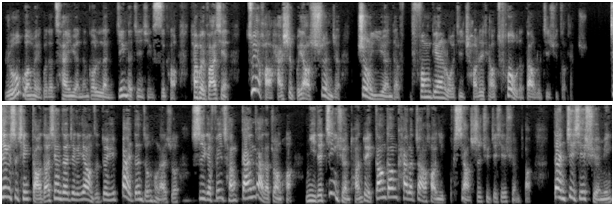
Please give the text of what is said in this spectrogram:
如果美国的参议院能够冷静地进行思考，他会发现最好还是不要顺着众议院的疯癫逻辑，朝这条错误的道路继续走下去。这个事情搞到现在这个样子，对于拜登总统来说是一个非常尴尬的状况。你的竞选团队刚刚开了账号，你不想失去这些选票，但这些选民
